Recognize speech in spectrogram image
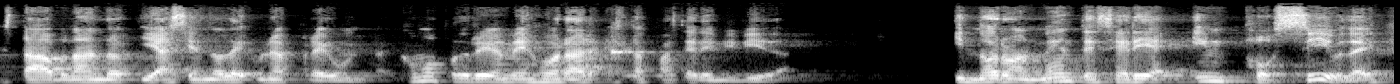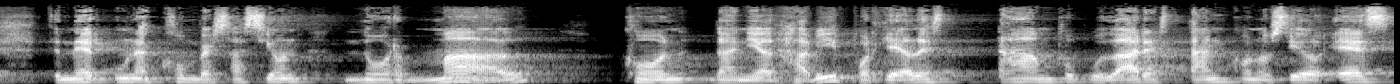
está hablando y haciéndole una pregunta. ¿Cómo podría mejorar esta parte de mi vida? Y normalmente sería imposible tener una conversación normal con Daniel Javi porque él es tan popular, es tan conocido, es,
